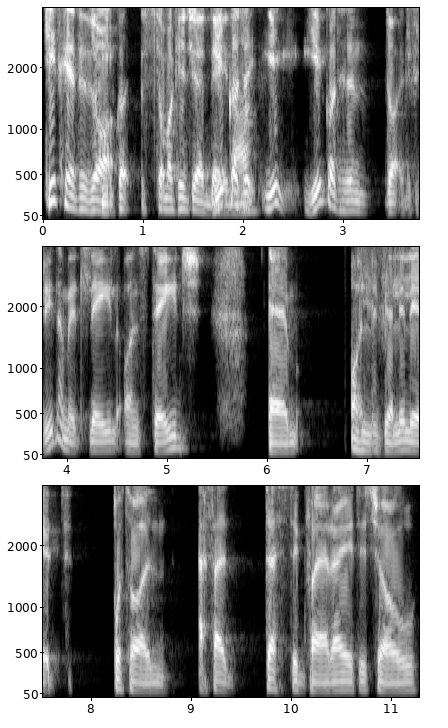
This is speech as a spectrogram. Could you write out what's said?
Kif kienet idoq? So ma kienx qed dejna. Jien kont qed indoq ġifieri għamilt lejl on stage Olivia Lilith put on a fantastic variety show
